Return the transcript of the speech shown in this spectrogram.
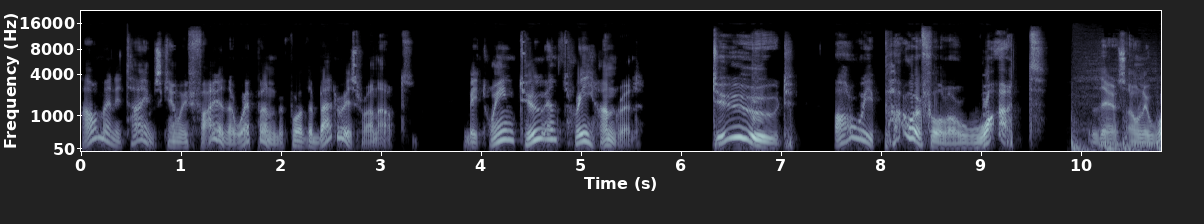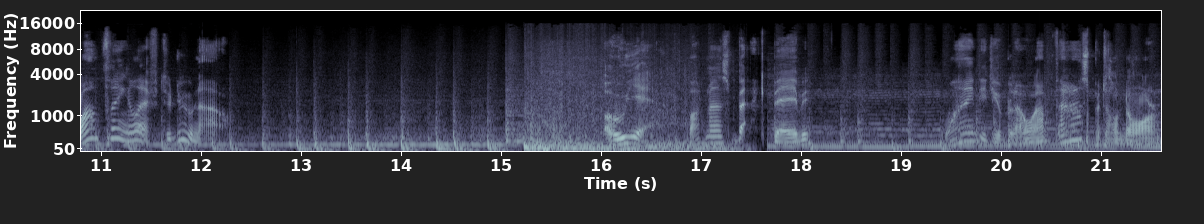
How many times can we fire the weapon before the batteries run out? Between 2 and 300. Dude! Are we powerful or what? There's only one thing left to do now. Oh yeah, Buttman's back, baby. Why did you blow up the hospital door?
